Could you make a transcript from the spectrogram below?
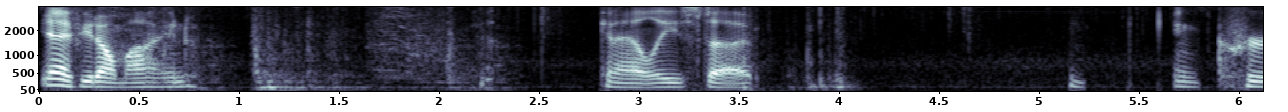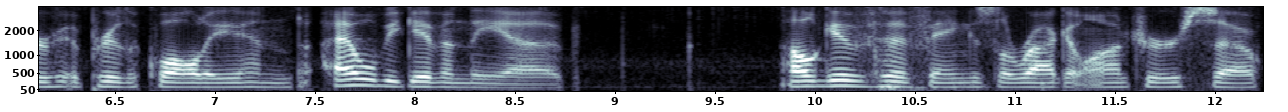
Yeah, if you don't mind. Can I at least, uh, improve, the quality, and I will be given the, uh, I'll give Fangs the rocket launcher, so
